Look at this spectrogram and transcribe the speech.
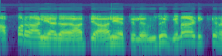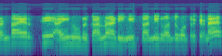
அப்பர் ஆலியா ஆத்தி ஆலியாற்றிலிருந்து வினாடிக்கு ரெண்டாயிரத்தி ஐநூறு கண்ணாடி அடி நீர் தண்ணீர் வந்து கொண்டிருக்கின்றன.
